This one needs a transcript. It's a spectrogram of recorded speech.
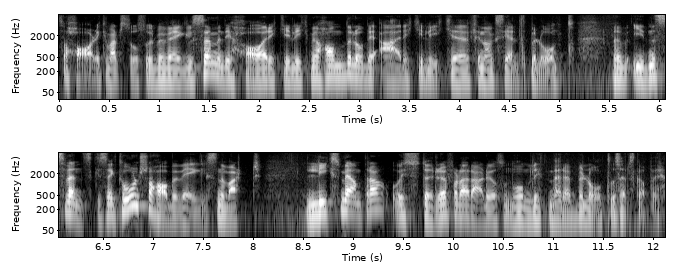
så har det ikke vært så stor bevegelse. Men de har ikke like mye handel, og de er ikke like finansielt belånt. Men i den svenske sektoren så har bevegelsene vært lik som i Entra, og i større, for der er det jo også noen litt mer belånte selskaper.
